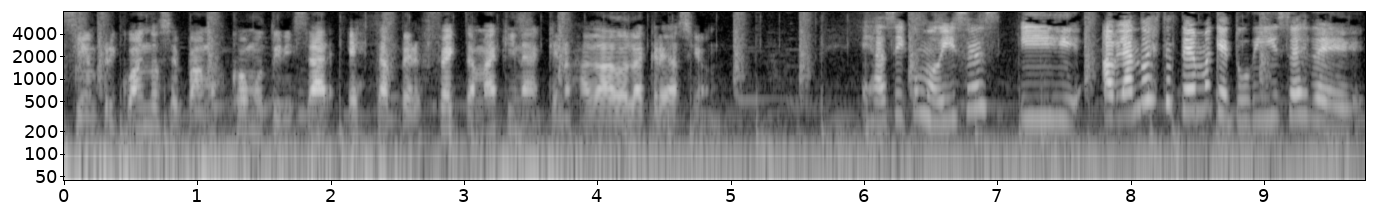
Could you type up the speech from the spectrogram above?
siempre y cuando sepamos cómo utilizar esta perfecta máquina que nos ha dado la creación. Es así como dices. Y hablando de este tema que tú dices de,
